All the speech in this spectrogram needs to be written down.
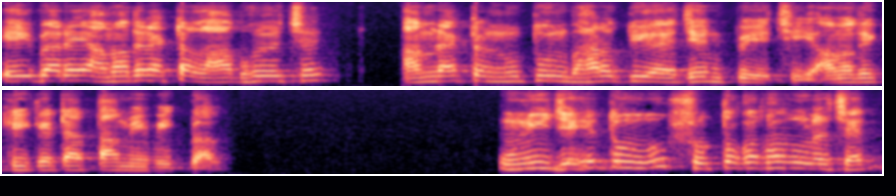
এইবারে আমাদের একটা লাভ হয়েছে। আমরা একটা নতুন ভারতীয় এজেন্ট পেয়েছি, আমাদের ক্রিকেটার তামিম ইকবাল। উনি যেহেতু সত্য কথা বলেছেন,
